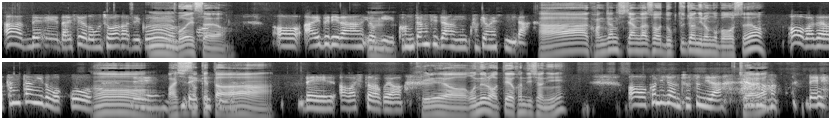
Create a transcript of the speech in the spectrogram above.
아, 네, 날씨가 너무 좋아가지고. 음, 뭐 했어요? 어, 아이들이랑 여기 음. 광장시장 구경했습니다. 아, 광장시장 가서 녹두전 이런 거 먹었어요? 어, 맞아요. 탕탕이도 먹고. 어, 네, 맛있었겠다. 네, 아, 맛있더라고요. 그래요. 오늘 은 어때요, 컨디션이? 어, 컨디션 좋습니다. 좋아요? 네,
